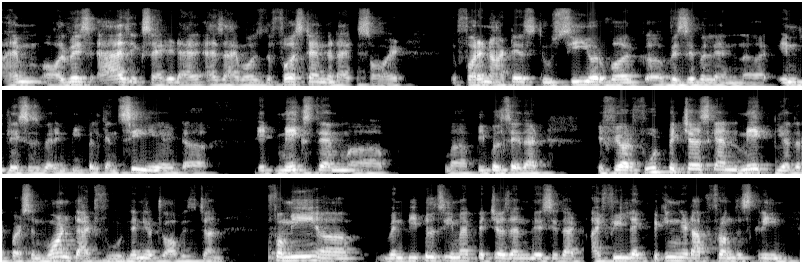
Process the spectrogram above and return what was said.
i'm always as excited as, i was the first time that i saw it. For an artist to see your work uh, visible and uh, in places wherein people can see it uh, it makes them uh, people say that if your food pictures can make the other person want that food then your job is done. For me when people see my pictures and they say that I feel like picking it up from the screen,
